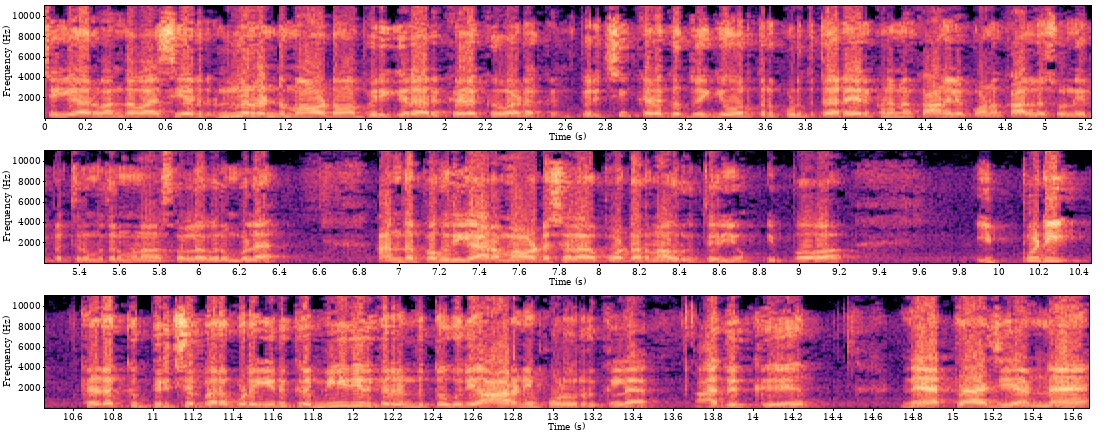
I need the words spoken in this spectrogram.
செய்யார் வந்தவாசியர் இன்னும் ரெண்டு மாவட்டமா பிரிக்கிறார். கிழக்கு வடக்குன்னு. பிரிச்சு கிழக்கு தூக்கி ஒருத்தர் கொடுத்துட்டாரு. ஏற்கனவே நான் காணொலி போன காலில் சொல்லியிருப்பேன் திரும்ப திரும்ப நான் சொல்ல விரும்பல. அந்த பகுதி யார மாவட்ட செயலாளர் போட்டாருன்னு அவருக்கு தெரியும். இப்போ இப்படி கிழக்கு பிரிச்ச பெற கூட இருக்கிற மீதி இருக்கிற ரெண்டு தொகுதி ஆரணி போலூர் இருக்குல்ல. அதுக்கு நேதாஜி அண்ணன்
